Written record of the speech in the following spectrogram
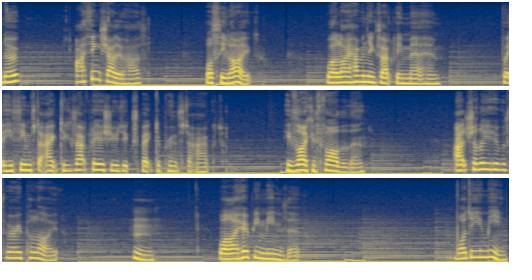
Nope. I think Shadow has. What's he like? Well, I haven't exactly met him, but he seems to act exactly as you'd expect a prince to act. He's like his father then. Actually, he was very polite. Hmm. Well, I hope he means it. What do you mean?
